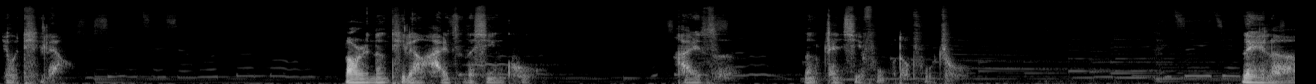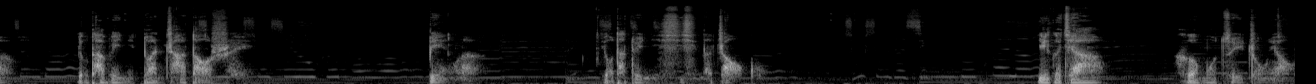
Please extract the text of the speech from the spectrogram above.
有体谅。老人能体谅孩子的辛苦，孩子能珍惜父母的付出。累了，有他为你端茶倒水；病了，有他对你细心的照顾。一个家，和睦最重要。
